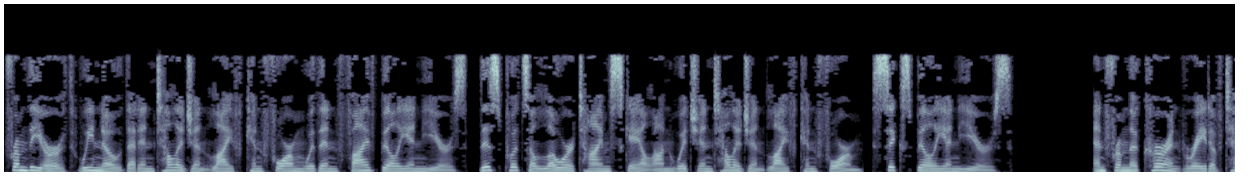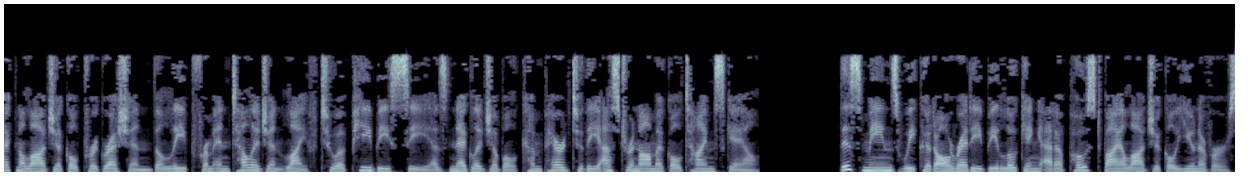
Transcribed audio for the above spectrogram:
From the Earth we know that intelligent life can form within 5 billion years, this puts a lower time scale on which intelligent life can form, 6 billion years and from the current rate of technological progression the leap from intelligent life to a PBC is negligible compared to the astronomical timescale. This means we could already be looking at a post-biological universe.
